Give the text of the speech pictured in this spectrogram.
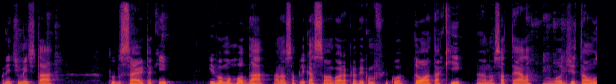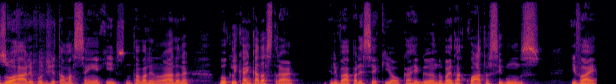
Aparentemente está tudo certo aqui. E vamos rodar a nossa aplicação agora para ver como ficou. Então, ó, tá aqui a nossa tela. Vou digitar um usuário, vou digitar uma senha aqui, isso não tá valendo nada, né? Vou clicar em cadastrar ele vai aparecer aqui, ó, carregando, vai dar 4 segundos e vai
